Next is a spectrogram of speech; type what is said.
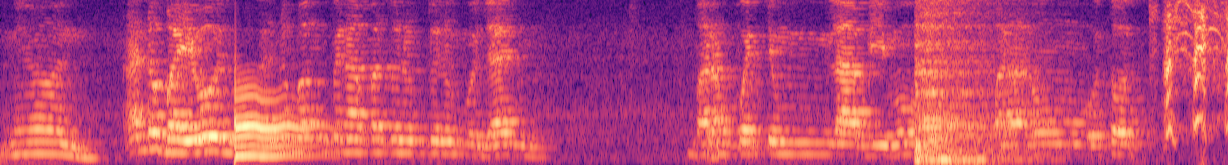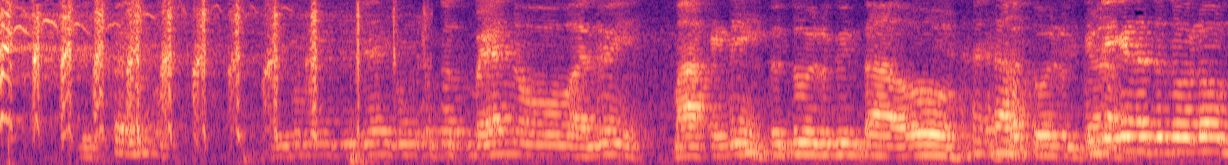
Ano yun? Ano ba yun? Ano bang pinapatunog-tunog mo dyan? Parang puwet yung labi mo. Para kung utot. Hindi ko alam. Hindi ko maintindihan kung utot ba yan o ano eh. Makina eh. Tutulog yung tao. Tutulog ka. Hindi ka natutulog.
